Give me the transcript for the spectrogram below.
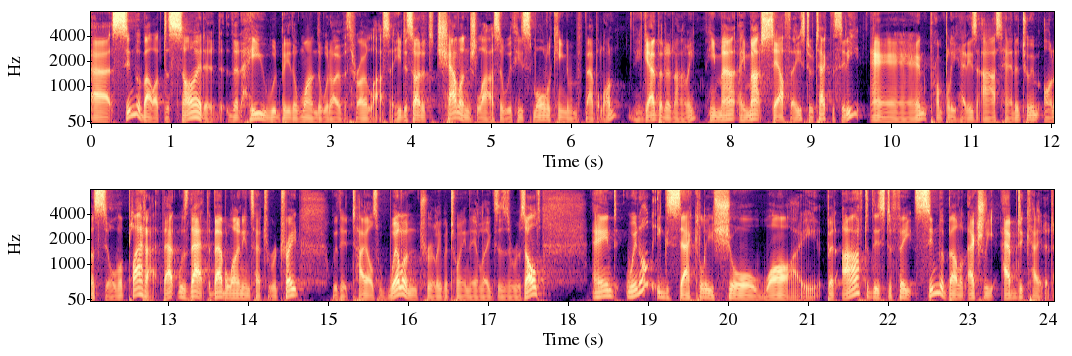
uh, decided that he would be the one that would overthrow Larsa. He decided to challenge Larsa with his smaller kingdom of Babylon. He gathered an army, he, mar- he marched southeast to attack the city, and promptly had his ass handed to him on a silver platter. That was that. The Babylonians had to retreat, with their tails well and truly between their legs as a result. And we're not exactly sure why, but after this defeat, Sinbabalat actually abdicated.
